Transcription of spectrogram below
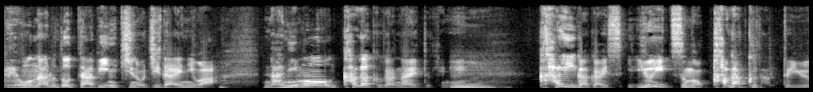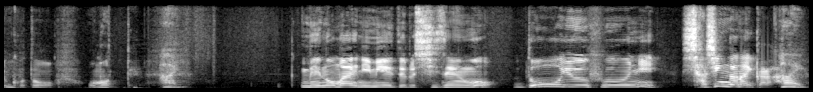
レオナルド・ダ・ヴィンチの時代には何も科学がない時うに、ん。絵画が唯一の科学だっていうことを思って、はい。目の前に見えてる自然をどういうふうに写真がないから、はい。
